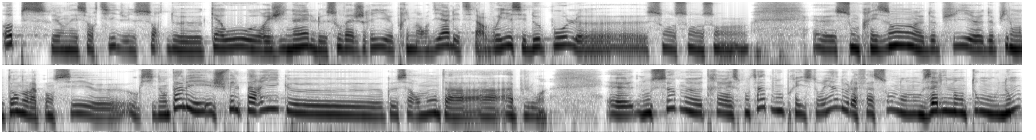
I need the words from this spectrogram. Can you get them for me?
Ops. Et on est sorti d'une sorte de chaos originel, de sauvagerie primordiale, etc. Vous voyez, ces deux pôles euh, sont, euh, présents depuis, depuis longtemps dans la pensée occidentale. Et je fais le pari que, que ça remonte à, plus loin. Euh, nous sommes euh, très responsables, nous préhistoriens, de la façon dont nous alimentons ou non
